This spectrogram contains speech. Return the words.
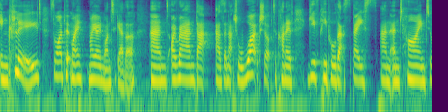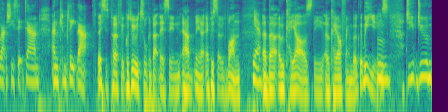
include so i put my my own one together and i ran that as an actual workshop to kind of give people that space and and time to actually sit down and complete that This is perfect because we were talking about this in uh, you know, episode one Yeah. about OKRs, the OKR framework that we use. Do you do you,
